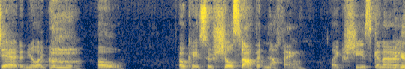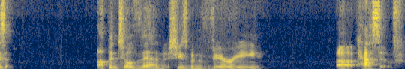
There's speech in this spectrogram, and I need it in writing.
did and you're like, "Oh. Okay, so she'll stop at nothing. Like she's to Because up until then, she's been very uh, passive.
